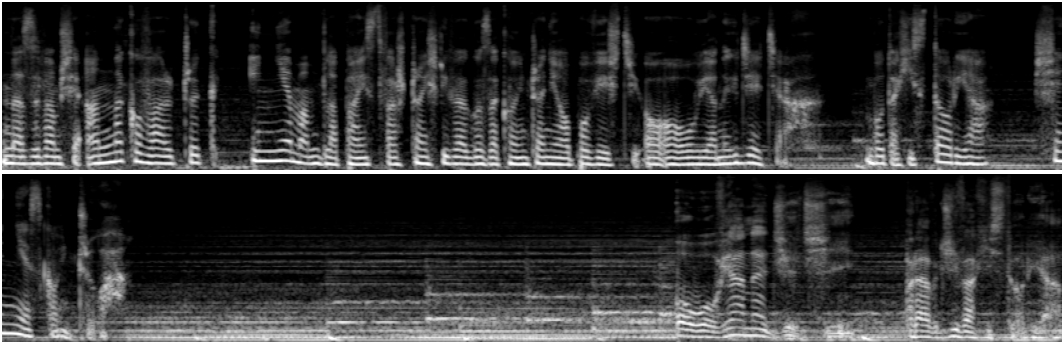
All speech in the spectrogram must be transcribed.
Nazywam się Anna Kowalczyk i nie mam dla Państwa szczęśliwego zakończenia opowieści o ołowianych dzieciach, bo ta historia się nie skończyła. Ołowiane dzieci. Prawdziwa historia.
